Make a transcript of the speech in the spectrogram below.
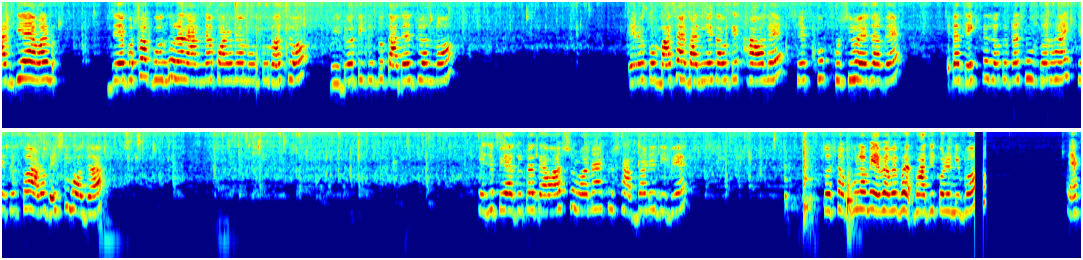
আর যে আমার যে সব বন্ধুরা রান্না করে না, নতুন আছো, ভিডিওটি কিন্তু তাদের জন্য। এরকম বাসায় বানিয়ে কাউকে খাওয়ালে সে খুব খুশি হয়ে যাবে। এটা দেখতে যতটা সুন্দর হয়, খেতে তো আরও বেশি মজা। এই যে পেঁয়াজটা দেওয়ার সময় না, একটু সাবধানে দিবে। তো সবগুলো আমি এভাবে ভাজি করে নিব। এক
